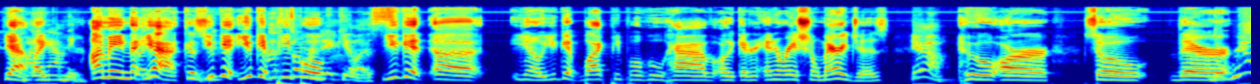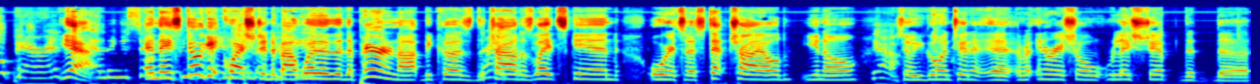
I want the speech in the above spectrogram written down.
Yeah. Miami. Like I mean, Like, yeah, because you get you get that's so people. ridiculous. you get uh you know you get black people who have like inter- interracial marriages yeah. who are so they're The real parents. Yeah. And then and they still get questioned "Is that your about kid?" whether they're the parent or not because the Right. child is light skinned or it's a stepchild you know Yeah. so you go into an a, a interracial relationship the the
